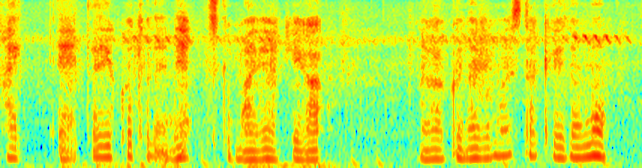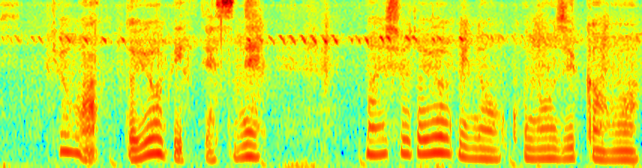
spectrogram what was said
はい、えー、ということでねちょっと前置きが長くなりましたけれども今日は土曜日ですね毎週土曜日のこのお時間は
